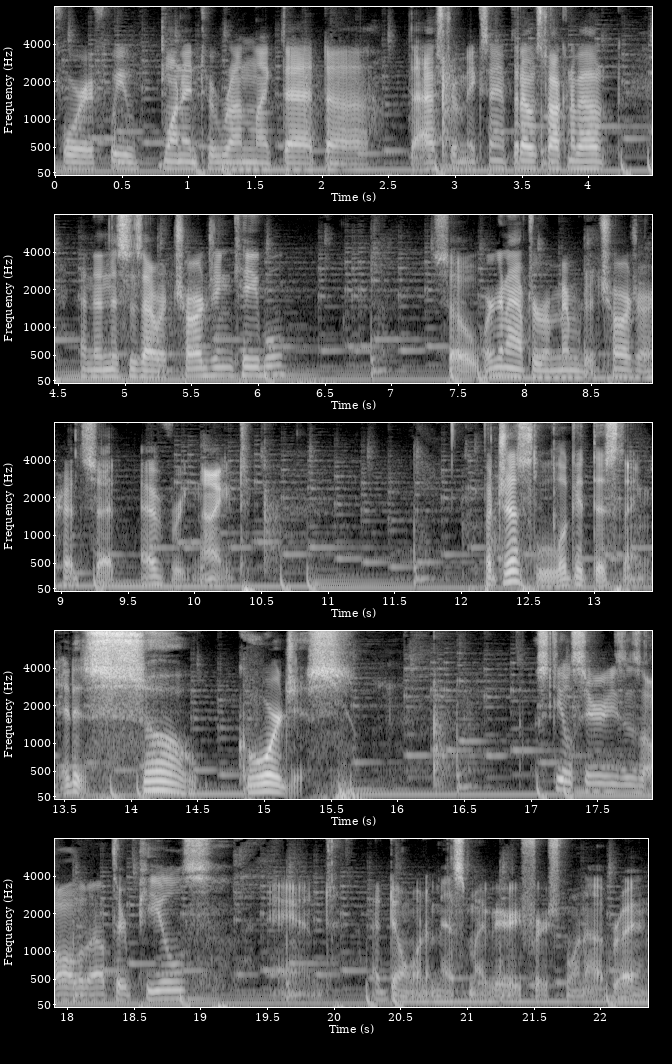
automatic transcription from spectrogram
for if we wanted to run like that uh, the Astro Mix amp that I was talking about. And then this is our charging cable. So we're gonna have to remember to charge our headset every night. But just look at this thing. It is so gorgeous. Steel Series is all about their peels, and I don't want to mess my very first one up, right?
